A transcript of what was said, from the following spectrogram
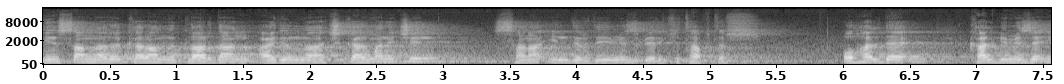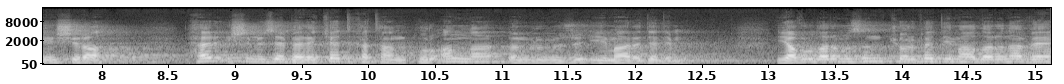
insanları karanlıklardan aydınlığa çıkarman için sana indirdiğimiz bir kitaptır. O halde kalbimize inşirah, her işimize bereket katan Kur'an'la ömrümüzü imar edelim. Yavrularımızın körpe dimalarına ve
